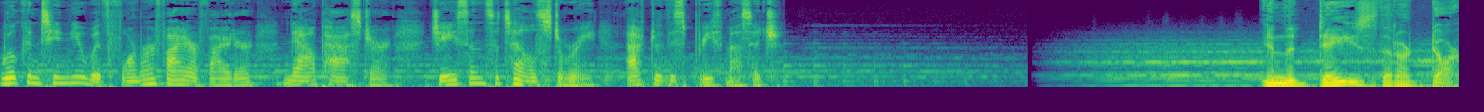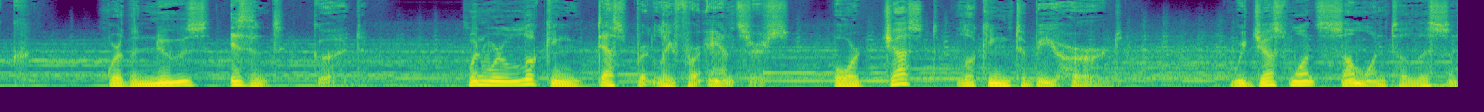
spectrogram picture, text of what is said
We'll continue with former firefighter, now pastor, Jason Sautel's story after this brief message. In the days that are dark, where the news isn't good, when we're looking desperately for answers or just looking to be heard, we just want someone to listen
